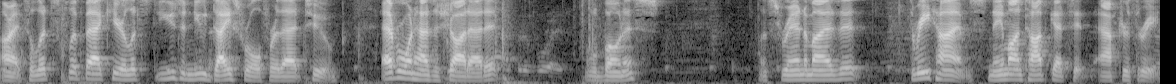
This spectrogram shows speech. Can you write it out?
All right, so let's flip back here. Let's use a new dice roll for that too. Everyone has a shot at it. Boys. Little bonus. Let's randomize it three times. Name on top gets it after three.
